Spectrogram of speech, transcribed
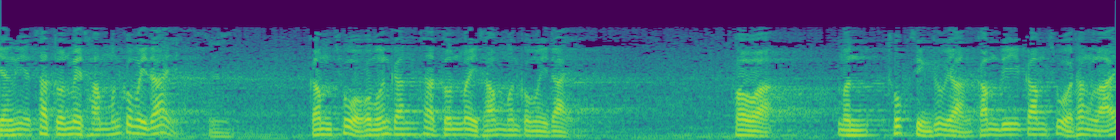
อย่างนี้ ถ้าตนไม่ทำมันก็ไม่ได้กรรมชั่วก็เหมือนกัน ถ้าตนไม่ทำมันก็ไม่ได้ เพราะว่ามันทุกสิ่งทุกอย่าง กรรมดีกรรมชั่วทั้งหลาย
